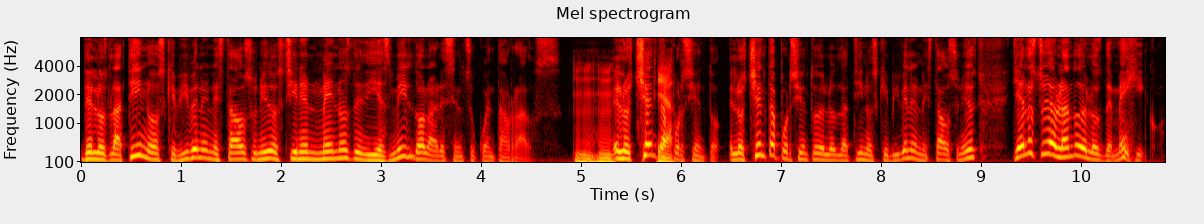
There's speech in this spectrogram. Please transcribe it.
de los latinos que viven en Estados Unidos tienen menos de 10 mil dólares en su cuenta ahorrados. El 80%, el 80% de los latinos que viven en Estados Unidos, ya no estoy hablando de los de México,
